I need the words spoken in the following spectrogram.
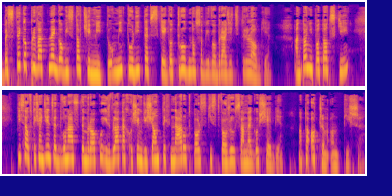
Bez tego prywatnego w istocie mitu, mitu litewskiego, trudno sobie wyobrazić trylogię. Antoni Potocki pisał w 1912 roku, iż w latach 80. naród polski stworzył samego siebie. No to o czym on pisze?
